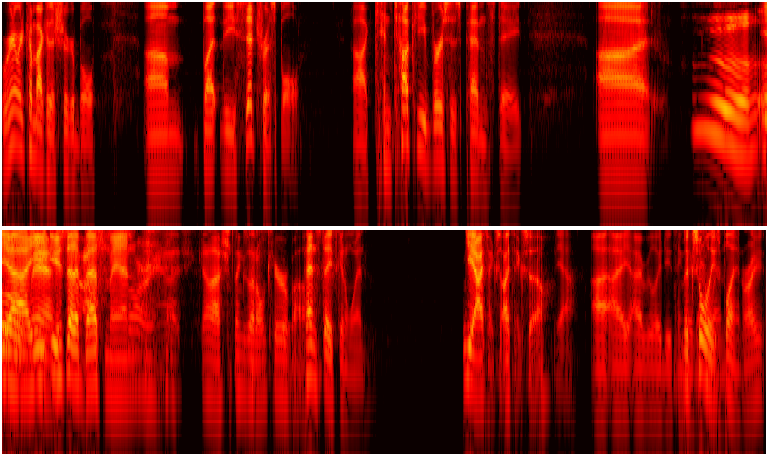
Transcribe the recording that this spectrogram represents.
We're gonna come back to the Sugar Bowl. Um, but the Citrus Bowl, uh, Kentucky versus Penn State. Uh, Oh, yeah, you, you said it best, man. Sorry. Gosh, Gosh, things I don't care about. Penn State's gonna win. Yeah, I think so. I think so. Yeah, I I, I really do think they're gonna McSorley's win. playing, right?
